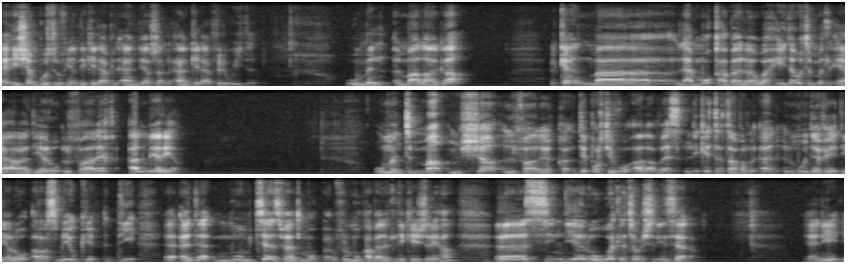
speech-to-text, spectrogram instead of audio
هشام بوسفيان اللي كيلعب الآن اللي رجع الآن كيلعب في الوداد ومن مالاغا كان ما لعب مقابلة واحدة وتمت الإعارة ديالو الفريق ألميريا. ومن تما مشى الفريق ديبورتيفو ألافيس اللي كتعتبر الآن المدافع ديالو الرسمي وكيأدي أداء ممتاز في هذه في المقابلات اللي كيجريها. آه، السن ديالو هو 23 سنة. يعني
